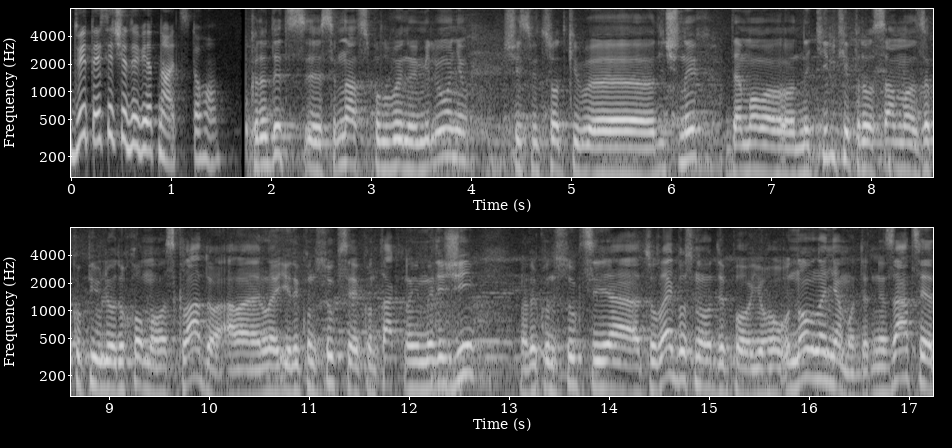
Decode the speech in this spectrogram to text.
2019-го. Кредит е, 17,5 мільйонів, 6% е, річних, де мова не тільки про самозакупівлю рухомого складу, але і реконструкція контактної мережі, реконструкція тролейбусного депо, його оновлення, модернізація.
